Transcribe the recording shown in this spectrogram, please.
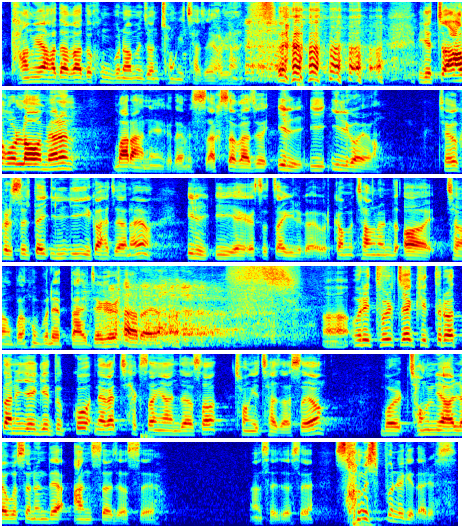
당회하다가도 흥분하면 전 종이 찾아요. 얼른. 이게 쫙 올라오면은 말 안 해. 그다음에 싹 써가지고 1, 2 읽어요. 제가 글 쓸 때 1, 2가 하잖아요. 1, 2 해서 쫙 읽어요. 그렇게 하면 장로님도 어, 저 양반 흥분했다. 이제 그거 알아요. 어, 우리 둘째 귀뚫었다는 얘기 듣고 내가 책상에 앉아서 종이 찾았어요. 뭘 정리하려고 쓰는데 안 써졌어요. 안 써졌어요. 30분을 기다렸어요.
